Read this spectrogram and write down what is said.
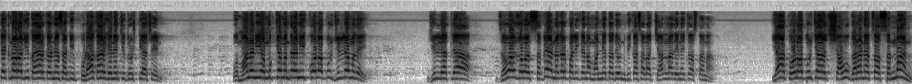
टेक्नॉलॉजी तयार करण्यासाठी पुढाकार घेण्याची दृष्टी असेल व माननीय मुख्यमंत्र्यांनी कोल्हापूर जिल्ह्यामध्ये जिल्ह्यातल्या जवळजवळ सगळ्या नगरपालिकांना मान्यता देऊन विकासाला चालना देण्याचा असताना या कोल्हापूरच्या शाहू घराण्याचा सन्मान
